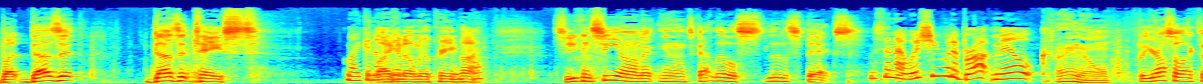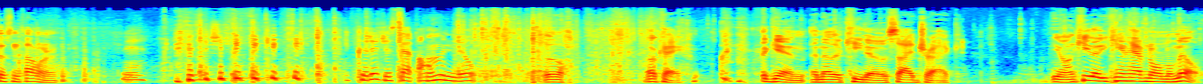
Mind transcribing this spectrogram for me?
But does it does it taste Like an like an oatmeal oatmeal cream pie? So you can see on it, you know, it's got little little specks. Listen, I wish you would have brought milk. I know, but you're also lactose intolerant. Yeah, that's true. you could have just got almond milk. Ugh. Okay. Again, another keto sidetrack. You know, on keto, you can't have normal milk.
